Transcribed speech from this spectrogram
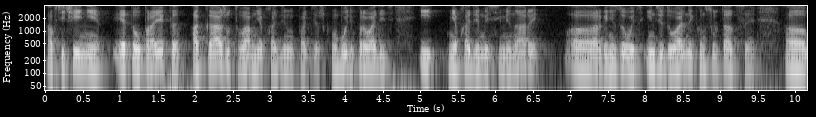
а в течение этого проекта окажут вам необходимую поддержку. Мы будем проводить и необходимые семинары, Э, организовывать индивидуальные консультации, э,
